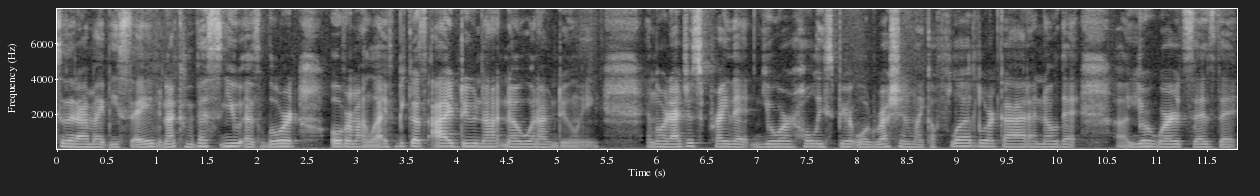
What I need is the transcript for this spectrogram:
so that I might be saved. And I confess you as Lord over my life because I do not know what I'm doing. And Lord, I just pray that your Holy Spirit will rush in like a flood, Lord God. I know that uh, your word says that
